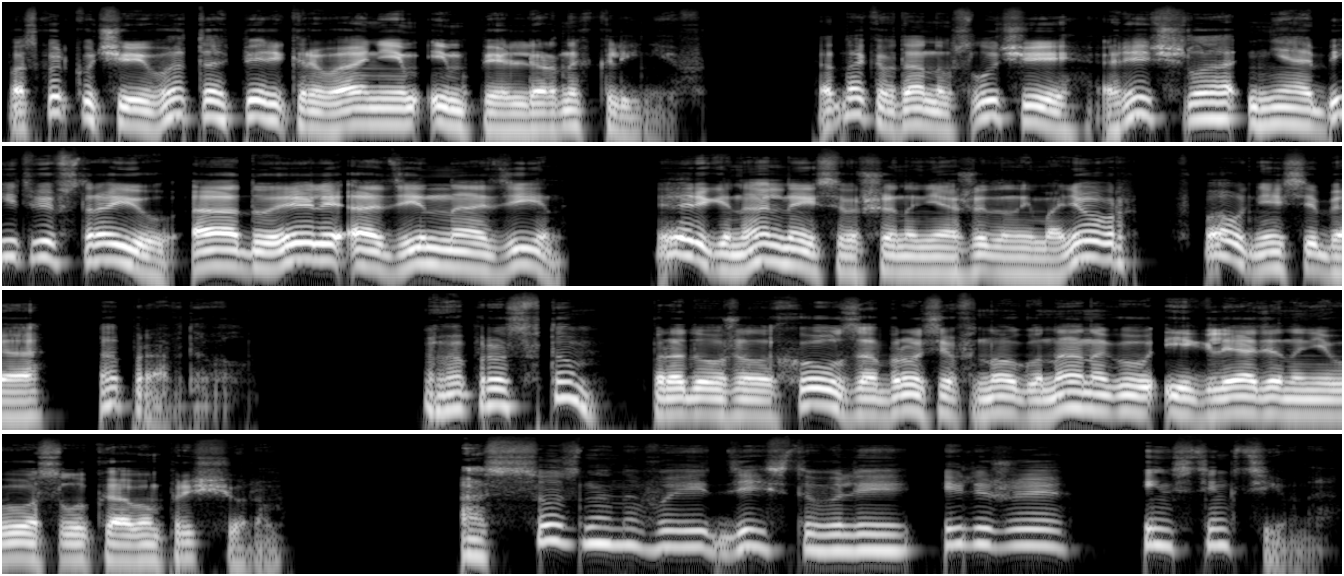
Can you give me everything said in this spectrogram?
поскольку чревато перекрыванием импеллерных клиньев. Однако в данном случае речь шла не о битве в строю, а о дуэли один на один, и оригинальный и совершенно неожиданный маневр вполне себя оправдывал. Вопрос в том, продолжила Холл, забросив ногу на ногу и глядя на него с лукавым прищуром. «Осознанно вы действовали или же инстинктивно?»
